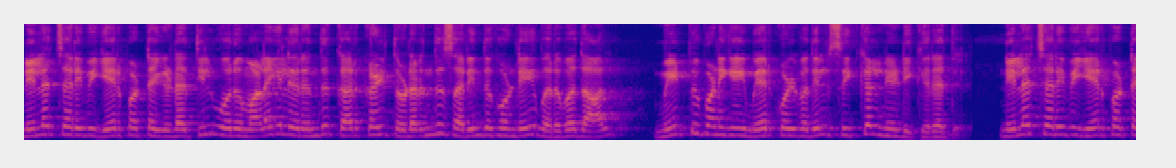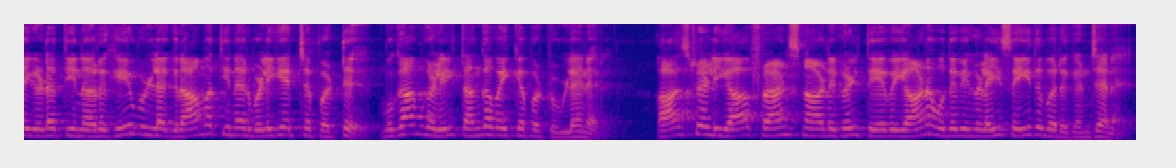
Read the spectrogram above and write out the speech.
நிலச்சரிவு ஏற்பட்ட இடத்தில் ஒரு மலையிலிருந்து கற்கள் தொடர்ந்து சரிந்து கொண்டே வருவதால் மீட்பு பணியை மேற்கொள்வதில் சிக்கல் நீடிக்கிறது. நிலச்சரிவு ஏற்பட்ட இடத்தின் அருகே உள்ள கிராமத்தினர் வெளியேற்றப்பட்டு முகாம்களில் தங்க வைக்கப்பட்டுள்ளனர். ஆஸ்திரேலியா பிரான்ஸ் நாடுகள் தேவையான உதவிகளை செய்து வருகின்றன.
